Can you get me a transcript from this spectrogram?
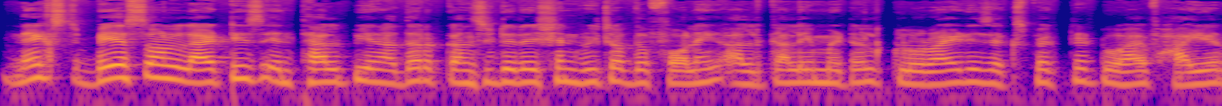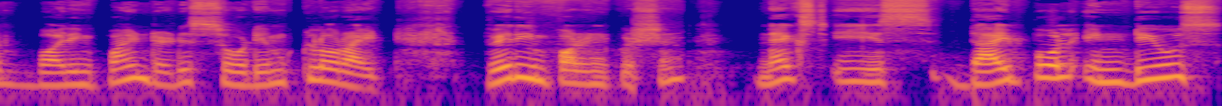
Next based on lattice enthalpy and other consideration which of the following alkali metal chloride is expected to have higher boiling point? That is sodium chloride. Very important question. Next is dipole induced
